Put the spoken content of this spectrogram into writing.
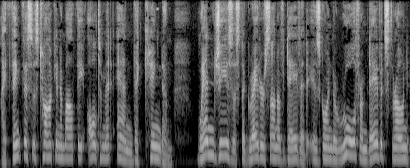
I think this is talking about the ultimate end, the kingdom, when Jesus, the greater son of David, is going to rule from David's throne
